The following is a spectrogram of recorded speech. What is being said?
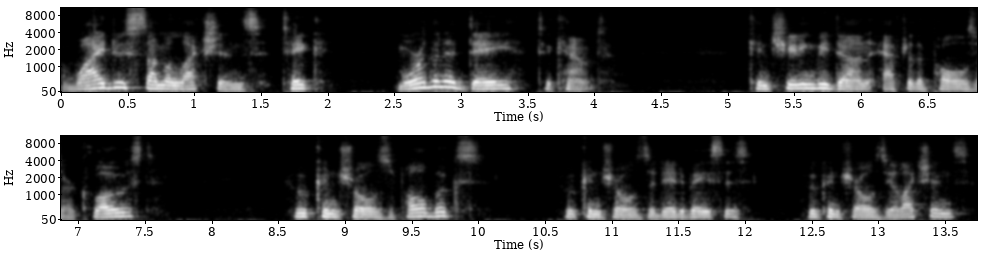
Why do some elections take more than a day to count? Can cheating be done after the polls are closed? Who controls the poll books? Who controls the databases? Who controls the elections?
